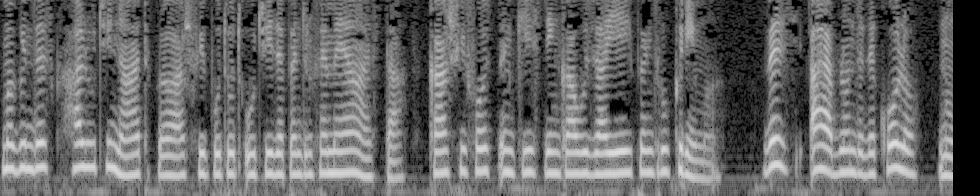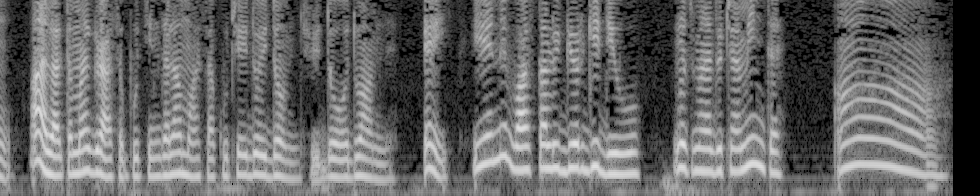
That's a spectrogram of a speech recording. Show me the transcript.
Mă gândesc halucinat că aș fi putut ucide pentru femeia asta, că aș fi fost închis din cauza ei pentru crimă. Vezi, aia blondă de colo? Nu, alaltă mai grasă puțin de la masa cu cei doi domni și două doamne. Ei, e nevasta lui Gheorghidiu. Nu-ți mai aduce aminte? A,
